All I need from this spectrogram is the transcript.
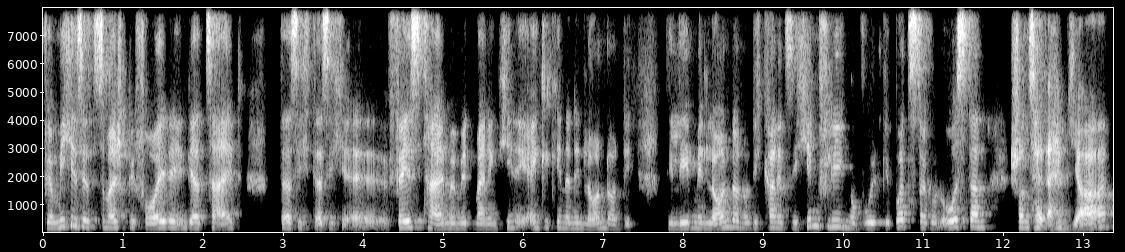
Für mich ist jetzt zum Beispiel Freude in der Zeit, dass ich, dass ich äh, FaceTime mit meinen kind Enkelkindern in London. Die, die leben in London und ich kann jetzt nicht hinfliegen, obwohl Geburtstag und Ostern schon seit einem Jahr.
